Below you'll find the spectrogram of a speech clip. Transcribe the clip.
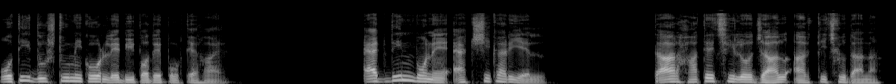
অতি দুষ্টুমি করলে বিপদে পড়তে হয়। একদিন বনে এক শিকারি এল। তার হাতে ছিল জাল আর কিছু দানা।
